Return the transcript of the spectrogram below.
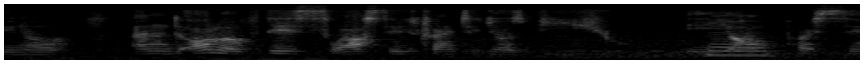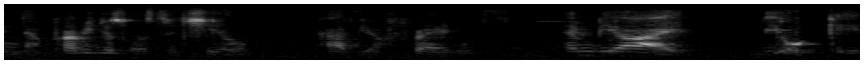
You know, and all of this while still trying to just be you, a mm. young person that probably just wants to chill, have your friends, and be alright, be okay.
